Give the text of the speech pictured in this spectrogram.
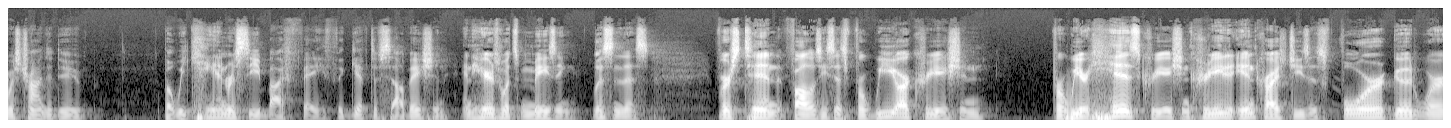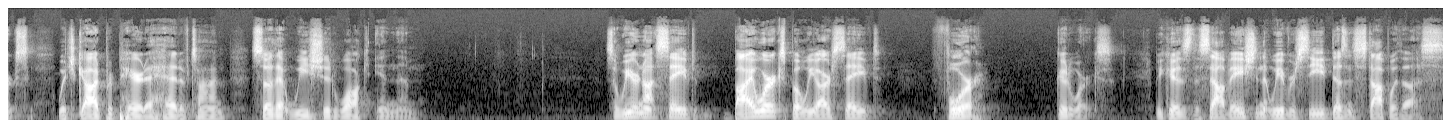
was trying to do. But we can receive by faith the gift of salvation. And here's what's amazing. Listen to this. Verse 10 that follows, he says, For we are creation, for we are his creation, created in Christ Jesus for good works, which God prepared ahead of time so that we should walk in them. So we are not saved by works, but we are saved for good works. Because the salvation that we have received doesn't stop with us,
